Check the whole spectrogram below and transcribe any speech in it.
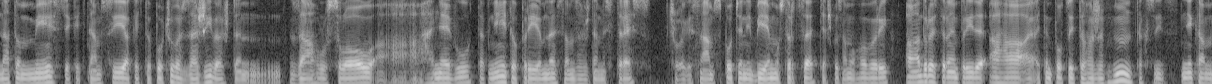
na tom mieste, keď tam si a keď to počúvaš, zažívaš ten záhul slov a, a hnevu, tak nie je to príjemné, samozrejme, že tam je stres, človek je sám spotený, bije mu srdce, ťažko sa mu hovorí. A na druhej strane príde, aha, aj, aj ten pocit toho, že hm, tak si niekam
